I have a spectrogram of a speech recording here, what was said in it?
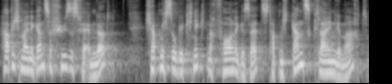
habe ich meine ganze Physis verändert. Ich habe mich so geknickt nach vorne gesetzt, habe mich ganz klein gemacht,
